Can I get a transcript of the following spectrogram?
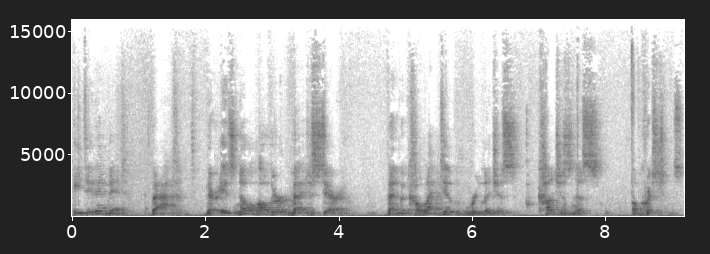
He did admit that there is no other magisterium than the collective religious consciousness of Christians.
